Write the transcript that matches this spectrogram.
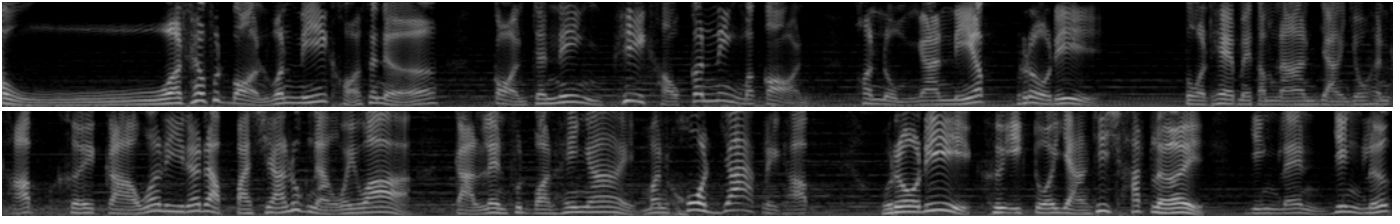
ตัวเทพฟุตบอลวันนี้ขอเสนอ ก่อนจะนิ่ง พี่เขาก็นิ่งมาก่อนพอหนุ่มงานเนี้ยบโรดี้ตัวเทพในตำนานอย่างโยฮันครับ เคยกล่าวว่ารีระดับปัชญาลูกหนังไว้ว่า การเล่นฟุตบอลให้ง่าย มันโคตรยากเลยครับ โรดี้คืออีกตัวอย่างที่ชัดเลย ยิ่งเล่น ยิ่งลึก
